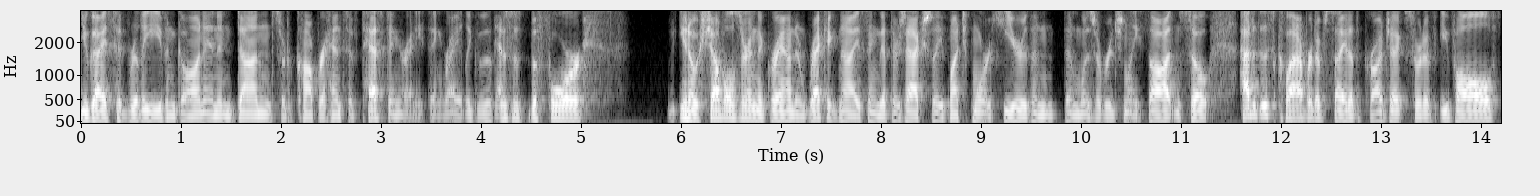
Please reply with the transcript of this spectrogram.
you guys had really even gone in and done sort of comprehensive testing or anything, right? Like yeah. this is before you know shovels are in the ground and recognizing that there's actually much more here than than was originally thought and so how did this collaborative side of the project sort of evolve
